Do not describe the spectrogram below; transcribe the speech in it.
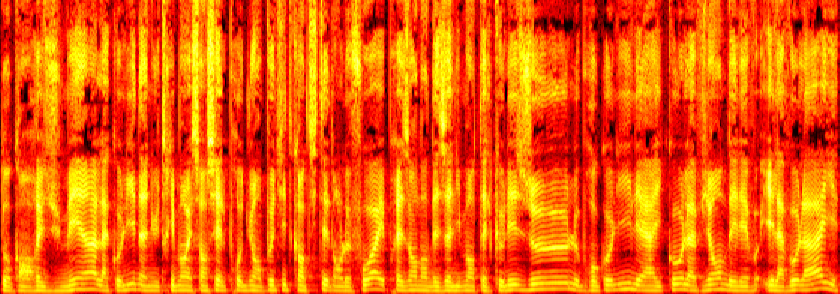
Donc en résumé, hein, la choline, un nutriment essentiel produit en petite quantité dans le foie, est présent dans des aliments tels que les œufs, le brocoli, les haricots, la viande et, la volaille.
